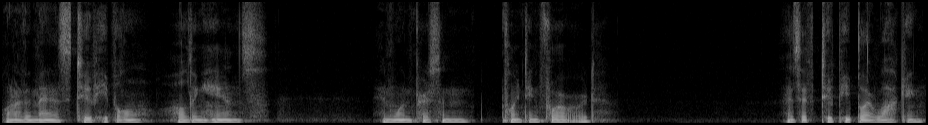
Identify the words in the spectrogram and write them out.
One of them has two people holding hands, and one person pointing forward as if two people are walking,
